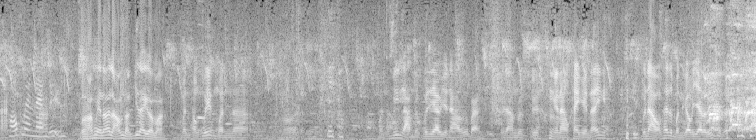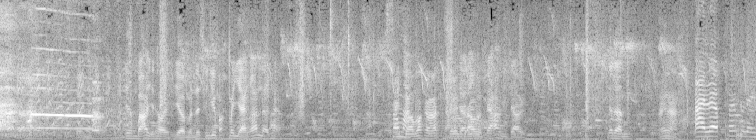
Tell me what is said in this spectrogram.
phạt hốt mấy anh em đi. Mà hổng nghe nói là ẩm thực dưới đây rồi mà. Mình không biết mình à, mình không biết làm được video giờ nào nữa các bạn. Thì làm được ngày nào hay ngày nấy nha. Bữa nào không thấy tụi mình ra video là biết rồi đó. Chứ không báo vậy thôi. Giờ mình đi xuống dưới bắt mấy vàng ếch lên ha. Sao mà? Bắt ếch giờ, giờ đâu được cáo gì trời. Gia đình. Đấy nè. I love family.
